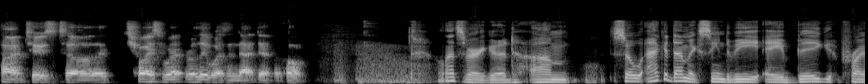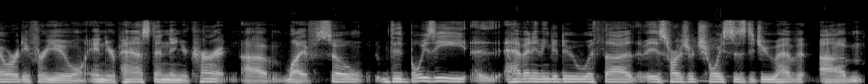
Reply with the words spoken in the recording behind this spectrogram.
time too, so the choice really wasn't that difficult. Well, that's very good. Um, so academics seem to be a big priority for you in your past and in your current uh, life. So did Boise uh, have anything to do with uh, as far as your choices? Did you have um,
